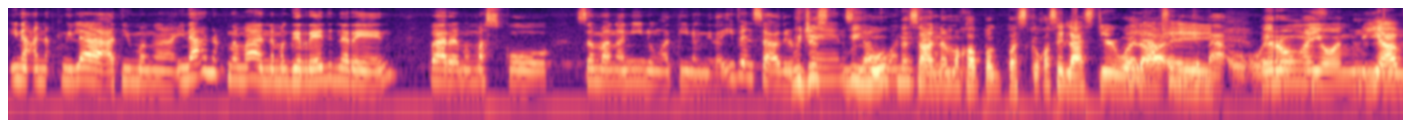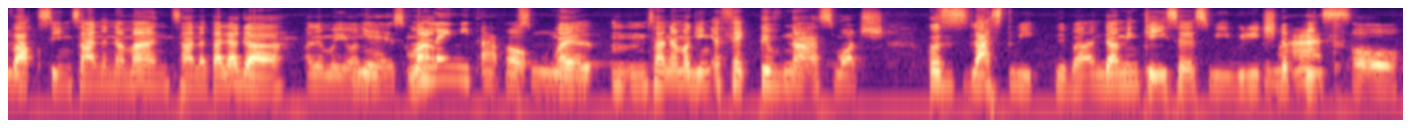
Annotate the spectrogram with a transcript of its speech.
inaanak nila at yung mga inaanak naman na magre-ready na rin para mamasko sa mga ninong at tinang nila. Even sa other We just, friends, we loved hope na sana family. makapagpasko kasi last year Wala wala, actually, eh. diba? Oo, Pero ngayon, we have vaccine. Sana naman. Sana talaga. Alam mo yon Yes, ma- online meetups Oh, muna. well, mm sana maging effective na as much Cause last week, 'di ba? Ang daming cases, we, we reached the peak. Tumaas. Oo.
